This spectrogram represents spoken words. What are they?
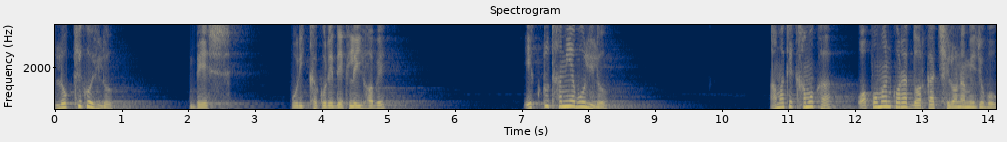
লক্ষ্মী কহিল, বেশ, পরীক্ষা করে দেখলেই হবে। একটু থামিয়া বলিল, আমাকে খামোখা অপমান করার দরকার ছিল না মেজ বউ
